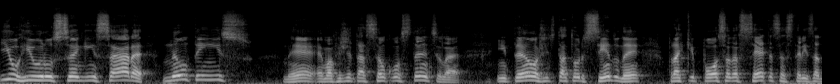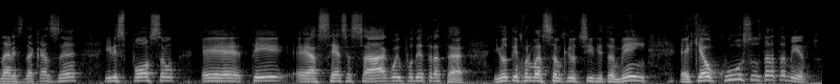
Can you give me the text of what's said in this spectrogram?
E o rio no sangue em Sara não tem isso. Né? É uma vegetação constante lá. Então a gente está torcendo né, para que possa dar certo essas três análises da Casan, eles possam é, ter é, acesso a essa água e poder tratar. E outra informação que eu tive também é que é o custo do tratamento.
